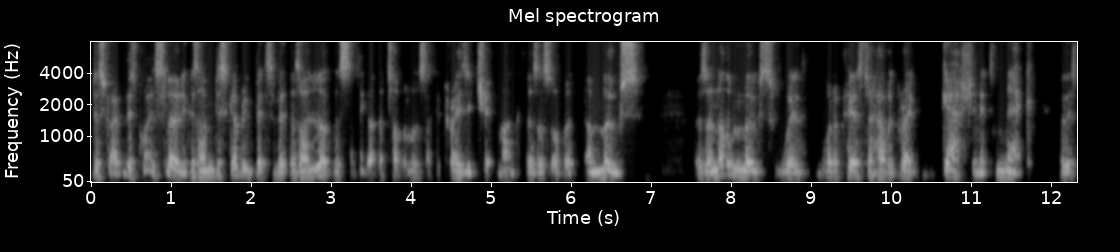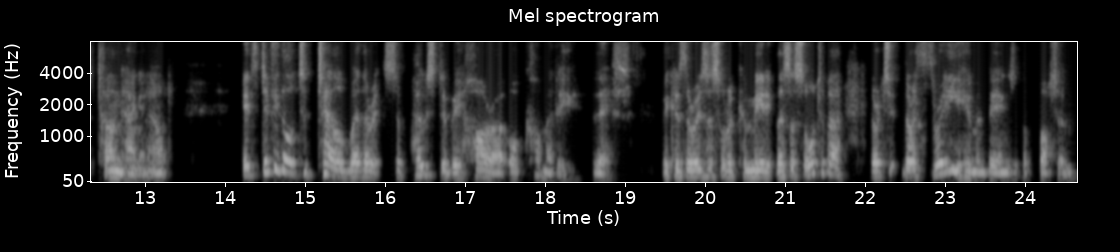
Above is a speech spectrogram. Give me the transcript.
describing this quite slowly because I'm discovering bits of it as I look. There's something at the top that looks like a crazy chipmunk. There's a sort of a, a moose. There's another moose with what appears to have a great gash in its neck with its tongue hanging out. It's difficult to tell whether it's supposed to be horror or comedy, this, because there is a sort of comedic, there's a sort of a, there are, two, there are three human beings at the bottom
